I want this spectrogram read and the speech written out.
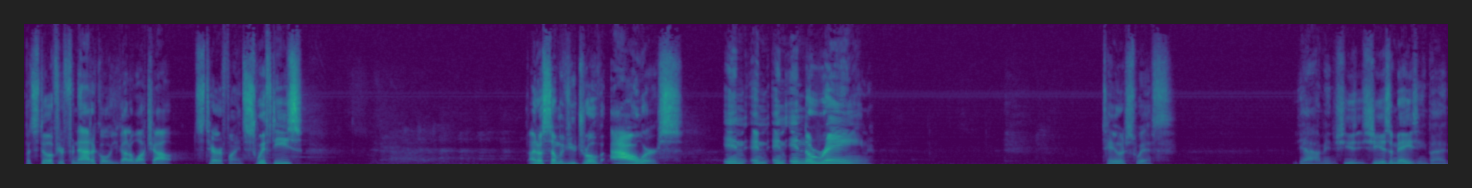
But still, if you're fanatical, you got to watch out. It's terrifying. Swifties. I know some of you drove hours in, in, in, in the rain. Taylor Swift. Yeah, I mean, she, she is amazing, but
